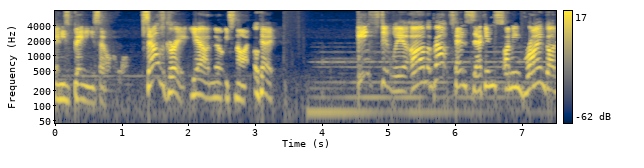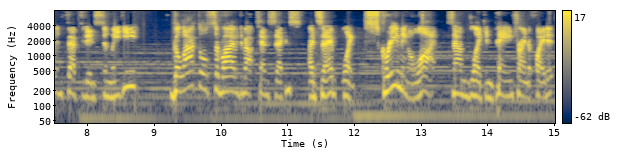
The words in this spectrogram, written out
and he's banging his head on the wall. Sounds great. Yeah, no, it's not. Okay. Instantly, um, about 10 seconds. I mean, Brian got infected instantly. He, Galactal survived about 10 seconds, I'd say. Like, screaming a lot. Sounded like in pain trying to fight it.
